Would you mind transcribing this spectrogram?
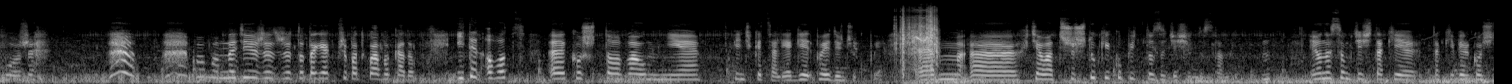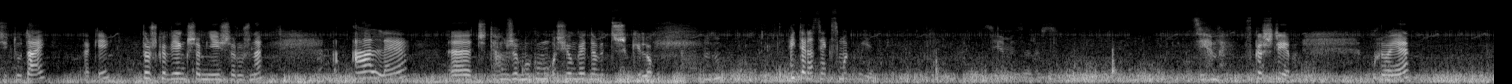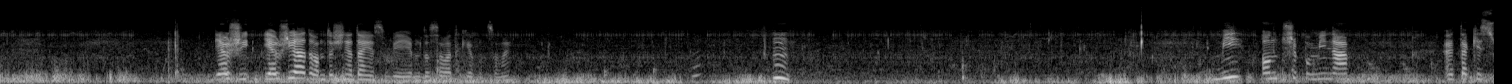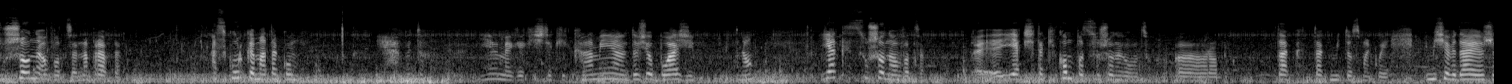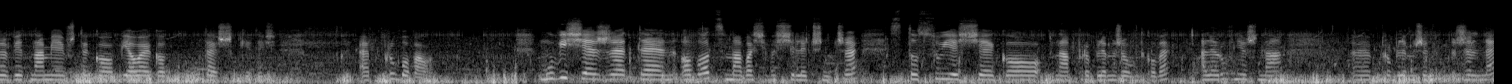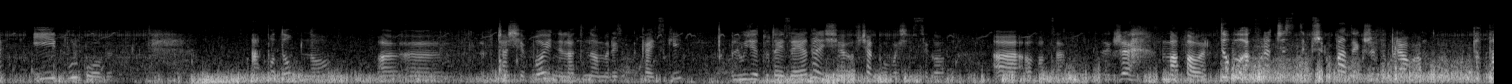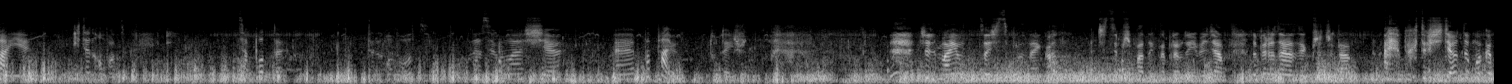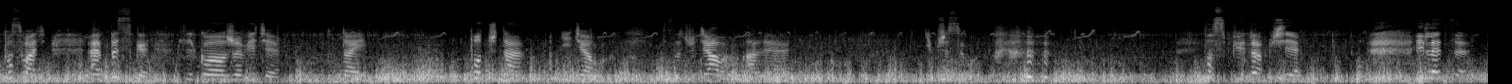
Włożę. Bo mam nadzieję, że, że to tak jak w przypadku awokado. I ten owoc e, kosztował mnie 5 kecali, jak je, pojedynczy kupuję. E, chciała 3 sztuki kupić, to za 10 dostanę. Mhm. I one są gdzieś takie, takie wielkości tutaj, takiej, troszkę większe, mniejsze, różne, ale e, czytałam, że mogą osiągać nawet 3 kg. Mhm. I teraz jak smakuje? Zjemy zaraz. Zjemy, skosztujemy. Ukroję. Ja już, ja już jadłam, to śniadanie sobie jem do sałatki owocowej. Mm. Mi on przypomina e, takie suszone owoce, naprawdę. A skórkę ma taką, jakby to, nie wiem, jak jakiś taki kamień, ale dość obłazi. No, jak suszone owoce. E, Jak się taki kompot suszonych owoców e, robi. Tak, tak mi to smakuje. I mi się wydaje, że w Wietnamie już tego białego też kiedyś e, próbowałam. Mówi się, że ten owoc ma właściwości lecznicze. Stosuje się go na problemy żołądkowe, ale również na e, problemy żelne i ból głowy. A podobno e, e, w czasie wojny latynoamerykańskiej ludzie tutaj zajadali się owsianką właśnie z tego a, owoca. Także ma power. To był akurat czysty przypadek, że wybrałam papaję i ten owoc. I zapotę ten owoc nazywa się e, papają tutejszy. Czyli mają coś wspólnego. Czysty przypadek, naprawdę nie wiedziałam. Dopiero zaraz jak przeczytam. A jakby ktoś chciał, to mogę posłać e, pysky. Tylko, że wiecie, tutaj poczta nie działa. To znaczy działa, ale nie przesyła. Pospieram się i lecę.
